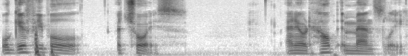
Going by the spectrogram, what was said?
will give people a choice. And it would help immensely.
